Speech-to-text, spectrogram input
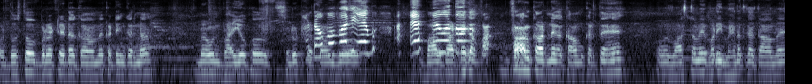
और दोस्तों बड़ा टेढ़ा काम है कटिंग करना। मैं उन भाइयों को सलूट करता हूँ जो बाल काटने का बा, बाल काटने का काम करते हैं और वास्तव में बड़ी मेहनत का काम है।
